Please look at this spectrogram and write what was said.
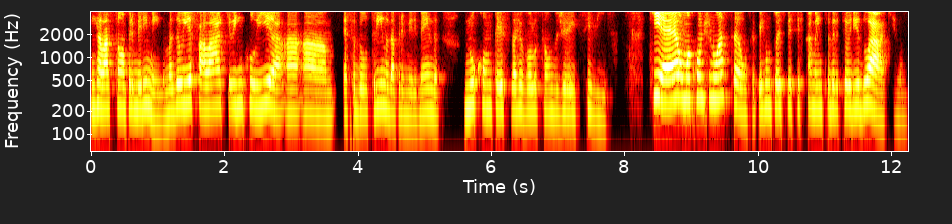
em relação à primeira emenda. Mas eu ia falar que eu incluía a, a, essa doutrina da primeira emenda no contexto da Revolução dos Direitos Civis, que é uma continuação. Você perguntou especificamente sobre a teoria do Ackermann.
